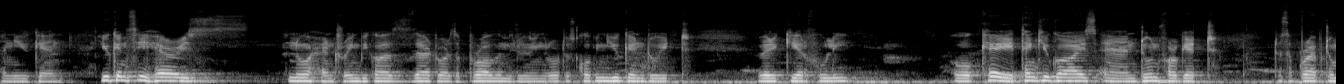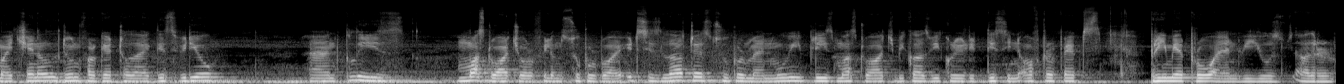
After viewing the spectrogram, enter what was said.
And you can you can see here is no entering because that was a problem during rotoscoping. You can do it very carefully. Okay thank you guys and don't forget to subscribe to my channel. Don't forget to like this video. And please must watch our film superboy. It's his latest superman movie. Please must watch because we created this in after effects premiere pro and we used other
